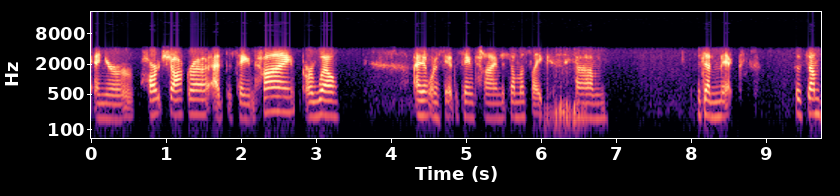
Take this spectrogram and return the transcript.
and your heart chakra at the same time or well i don't want to say at the same time it's almost like um it's a mix. So some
